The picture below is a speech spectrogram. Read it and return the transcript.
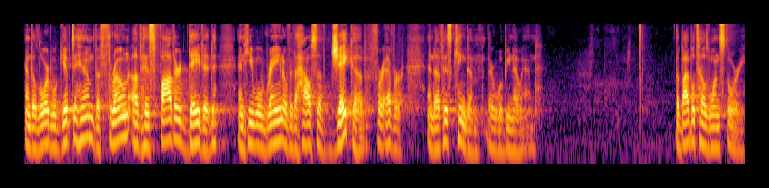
And the Lord will give to him the throne of his father David and he will reign over the house of Jacob forever, and of his kingdom there will be no end. The Bible tells one story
